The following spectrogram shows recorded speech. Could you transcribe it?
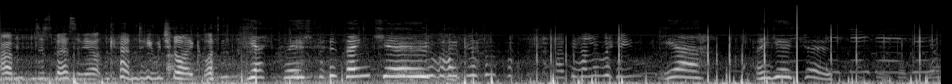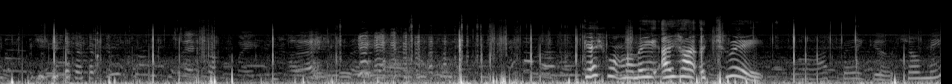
I'm dispersing out the candy. Would you like one? Yes, please. Thank You're welcome. Happy Halloween. Yeah, and you too. Guess what, Mummy? I had a treat. That's very good. Show me.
